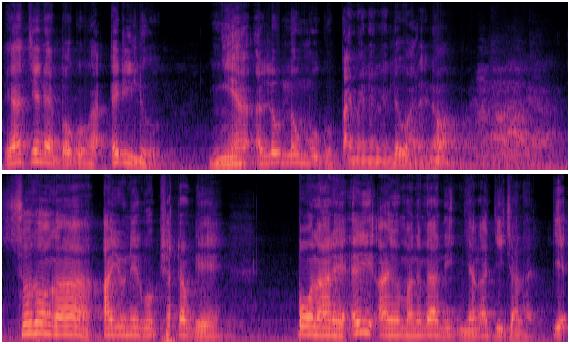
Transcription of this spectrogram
တရားကျင့်တဲ့ပုဂ္ဂိုလ်ကအဲ့ဒီလိုဉာဏ်အလုတ်လုံးမှုကိုပိုင်ပိုင်နိုင်နိုင်လုပ်ရတယ်နော် ဆိုတော့ကအာယုန်တွေကိုဖြတ်တောက်တယ်ပေါ်လာတဲ့အဲ့ဒီအာယုန်မှန်သမျှဒီဉာဏ်ကကြည့်ချလိုက်ပြက်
